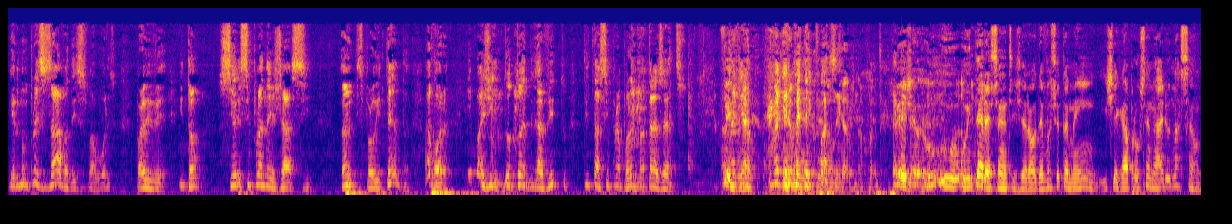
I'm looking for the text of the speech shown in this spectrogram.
Ele não precisava desses favores para viver. Então, se ele se planejasse antes para 80, agora, imagine, doutor Edgar Victor que está se preparando para 300. Como é, que, como é, que, ele vai ter que fazer? Não, não. Veja, o, o interessante, Geraldo, é você também chegar para o cenário nação.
